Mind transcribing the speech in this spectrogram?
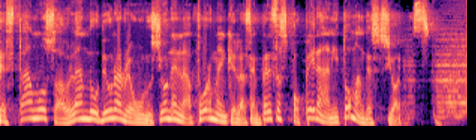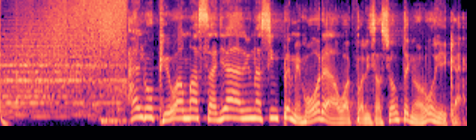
Estamos hablando de una revolución en la forma en que las empresas operan y toman decisiones. Algo que va más allá de una simple mejora o actualización tecnológica.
